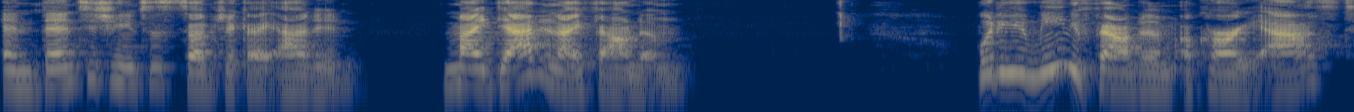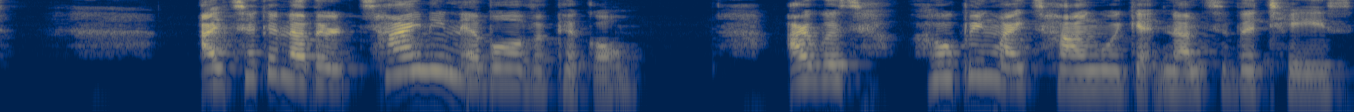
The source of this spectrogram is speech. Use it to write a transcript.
and then to change the subject, I added, my dad and I found him. What do you mean you found him? Akari asked. I took another tiny nibble of a pickle. I was hoping my tongue would get numb to the taste,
